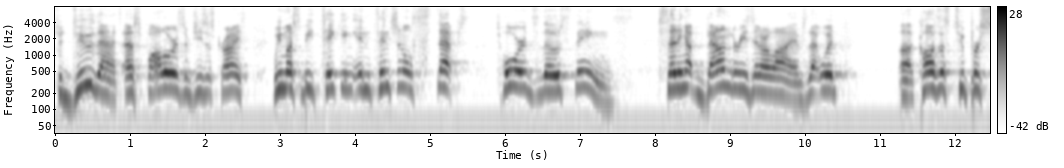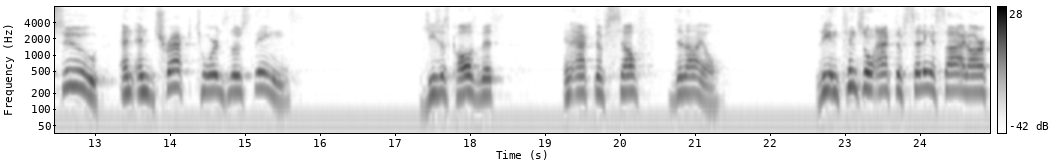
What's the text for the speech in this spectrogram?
to do that as followers of Jesus Christ, we must be taking intentional steps towards those things, setting up boundaries in our lives that would uh, cause us to pursue and, and track towards those things. Jesus calls this an act of self denial. The intentional act of setting aside our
